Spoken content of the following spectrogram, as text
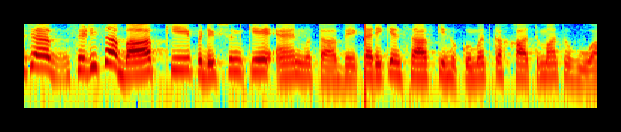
अच्छा सिटी साहब, आपके प्रडिक्शन के एन मुताबिक तहरीक इंसाफ की हुकूमत का खात्मा तो हुआ।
